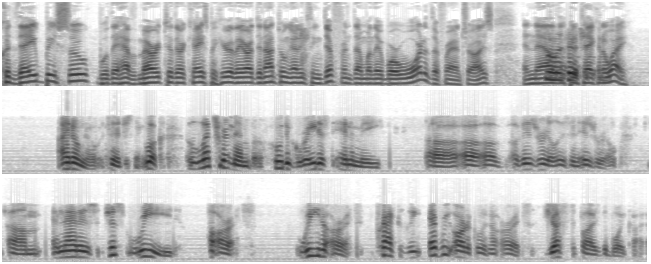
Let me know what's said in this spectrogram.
could they be sued? Will they have merit to their case? But here they are. They're not doing anything different than when they were awarded the franchise, and now Well, they're taken away. I don't know. It's interesting. Look, let's remember who the greatest enemy uh, of, of Israel is in Israel, um, and that is just read Haaretz. Read Haaretz. Practically every article in Haaretz justifies the boycott.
